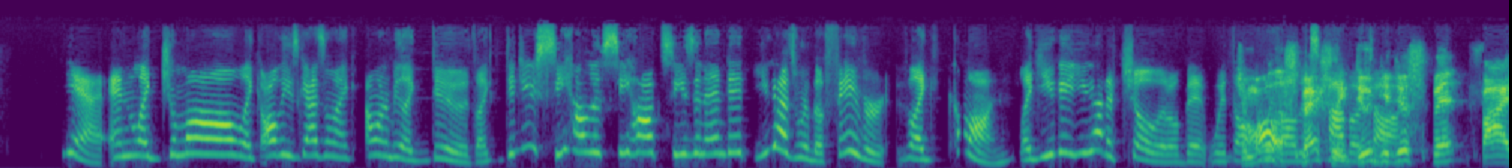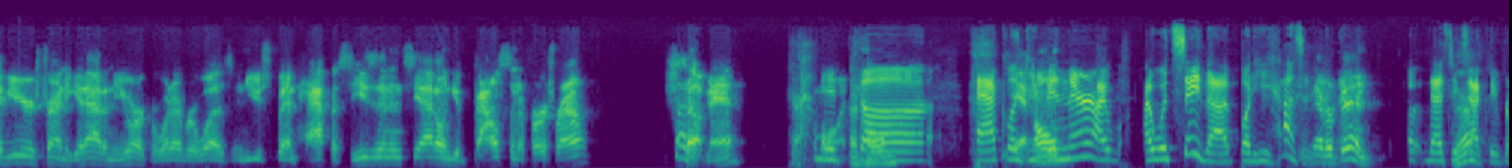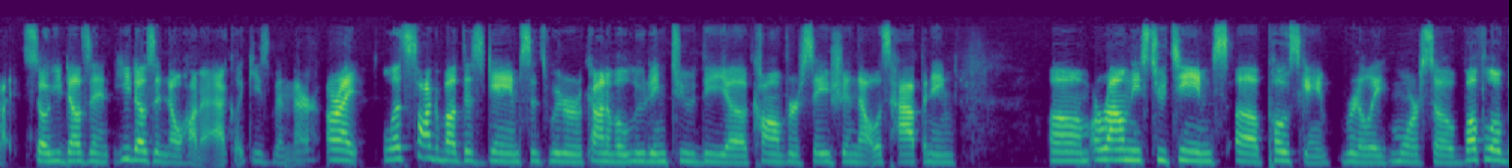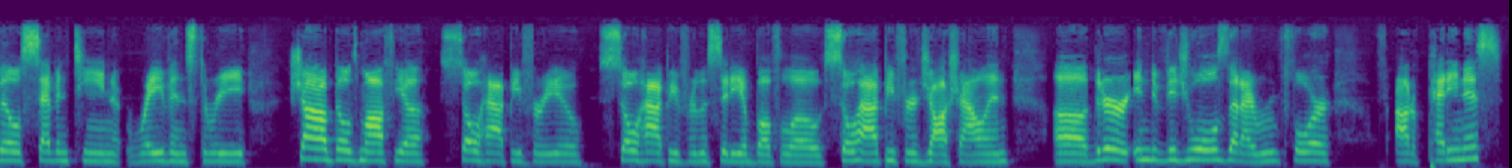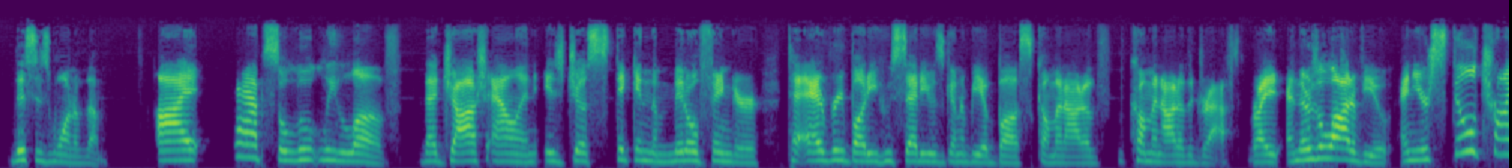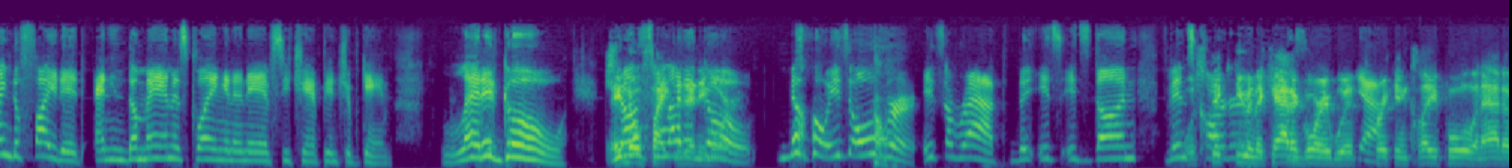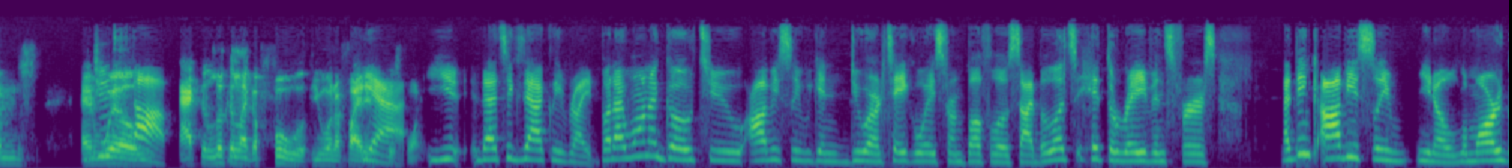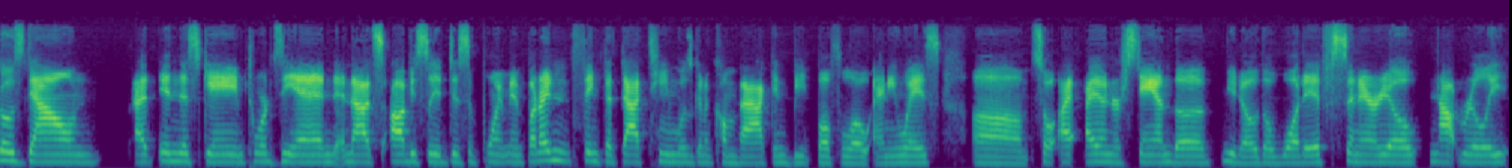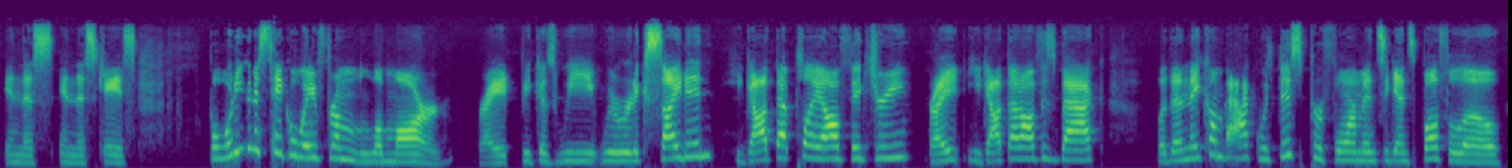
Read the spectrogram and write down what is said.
Yeah, and like Jamal, like all these guys, I'm like, I want to be like, dude, like, did you see how the Seahawks season ended? You guys were the favorite. Like, come on, like you get you got to chill a little bit with all, Jamal, with all this especially, Cabo dude, talk. you just spent five years trying to get out of New York or whatever it was, and you spent half a season in Seattle and get bounced in the first round. Shut up, man. Yeah. Come on. At It, home. uh, act like At you've been there. I I would say that, but he hasn't. Never there. been. Uh, That's Yeah. exactly right. So he doesn't he doesn't know how to act like he's been there. All right, let's talk about this game since we were kind of alluding to the uh, conversation that was happening um, around these two teams uh, post game. Really, more so. Buffalo Bills seventeen, Ravens three. Shout out Bills Mafia. So happy for you. So happy for the city of Buffalo. So happy for Josh Allen. Uh, there are individuals that I root for out of pettiness. This is one of them. I absolutely love that Josh Allen is just sticking the middle finger to everybody who said he was going to be a bust coming out of coming out of the draft, right? And there's a lot of you, and you're still trying to fight it, and the man is playing in an AFC Championship game. Let it go. Ain't no Just fighting let it go. No, it's over. It's a wrap. It's it's done. Vince We'll Carter. stick you in the category with yeah. freaking Claypool and Adams and Just Will stop. acting looking like a fool if you want to fight it at this point. You, that's exactly right. But I want to go to obviously we can do our takeaways from Buffalo's side, but let's hit the Ravens first. I think obviously you know Lamar goes down at, in this game towards the end, and that's obviously a disappointment. But I didn't think that that team was going to come back and beat Buffalo anyways. Um, so I, I understand the you know the what if scenario, not really in this in this case. But what do you guys take away from Lamar, right? Because we we were excited. He got that playoff victory, right? He got that off his back. But then they come back with this performance against Buffalo,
